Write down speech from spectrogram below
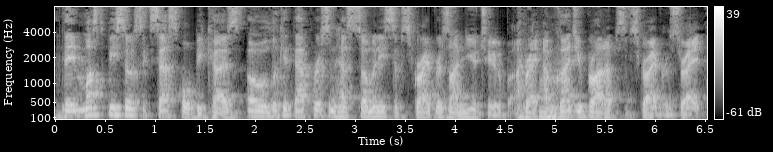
they must be so successful because oh look at that person has so many subscribers on youtube right? Mm-hmm. i'm glad you brought up subscribers right?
